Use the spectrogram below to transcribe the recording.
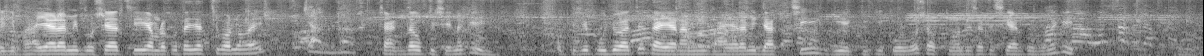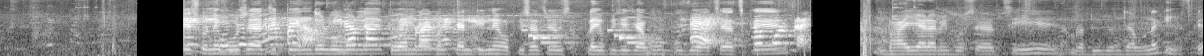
এই যে ভাই আর আমি বসে আছি, আমরা কোথায় যাচ্ছি বলো ভাই? চাকদা অফিসে নাকি? অফিসে পুজো আছে, তাই আর আমি, ভাই আর আমি যাচ্ছি, গিয়ে কি কি করব সব তোমাদের সাথে শেয়ার করব নাকি? শুনে বসে আছি ট্রেন ধরবো বলে, তো আমরা এখন ক্যান্টিনে অফিস আছে সাপ্লাই অফিসে যাব, পুজো আছে আজকে। ভাই আর আমি বসে আছি, আমরা দুজন যাব নাকি আজকে?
